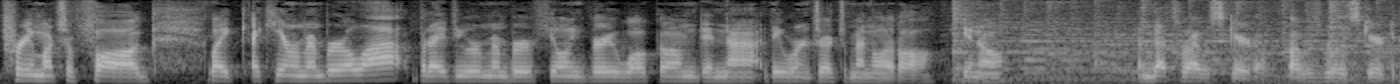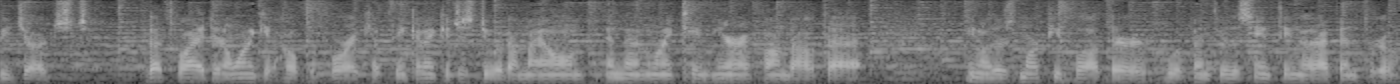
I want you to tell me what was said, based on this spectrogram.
pretty much a fog. Like, I can't remember a lot, but I do remember feeling very welcomed and not, they weren't judgmental at all, you know? And that's what I was scared of. I was really scared to be judged. That's why I didn't want to get help before. I kept thinking I could just do it on my own. And then when I came here, I found out that, you know, there's more people out there who have been through the same thing that I've been through.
